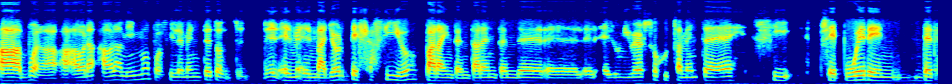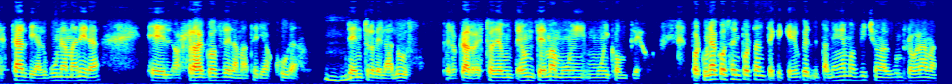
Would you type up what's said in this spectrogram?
Ah, bueno, ahora, ahora mismo posiblemente el, mayor desafío para intentar entender el, universo justamente es si se pueden detectar de alguna manera eh, los rasgos de la materia oscura dentro de la luz. Pero claro, esto es un, es un tema muy, muy complejo. Porque una cosa importante que creo que también hemos dicho en algún programa,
